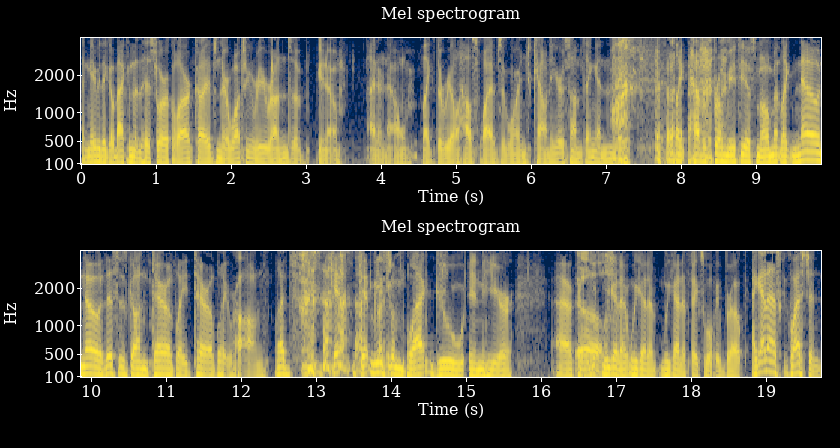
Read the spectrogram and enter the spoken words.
Like maybe they go back into the historical archives and they're watching reruns of you know. I don't know, like the Real Housewives of Orange County or something, and they like have a Prometheus moment. Like, no, no, this has gone terribly, terribly wrong. Let's get get me some black goo in here because Oh. we, we gotta we gotta we gotta fix what we broke. I gotta ask a question.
